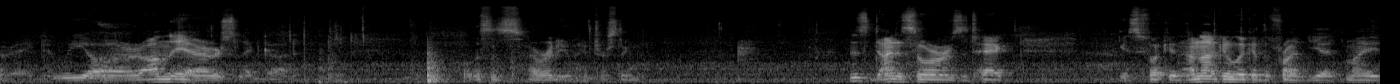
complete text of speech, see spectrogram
Alright, we are on the air, sled god. Well, this is already interesting. This dinosaur's attack is fucking. I'm not gonna look at the front yet. My.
